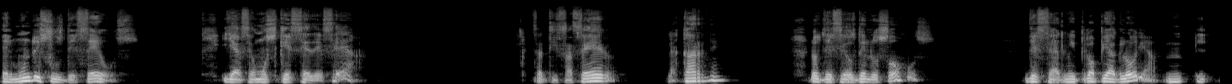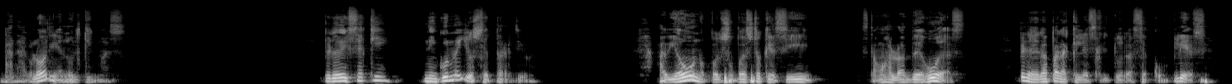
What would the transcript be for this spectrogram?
El mundo y sus deseos. Y hacemos que se desea. Satisfacer la carne, los deseos de los ojos, desear mi propia gloria, vanagloria en últimas. Pero dice aquí, ninguno de ellos se perdió. Había uno, por supuesto que sí, estamos hablando de Judas, pero era para que la escritura se cumpliese.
